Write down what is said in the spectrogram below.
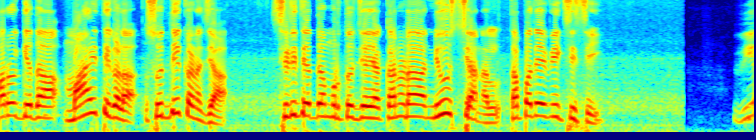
ಆರೋಗ್ಯದ ಮಾಹಿತಿಗಳ ಸುದ್ದಿ ಕಣಜ. ಸಿಡಿದೆದ್ದ ಮೃತ್ಯುಂಜಯ ಕನ್ನಡ ನ್ಯೂಸ್ ಚಾನಲ್. ತಪ್ಪದೇ ವೀಕ್ಷಿಸಿ. V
